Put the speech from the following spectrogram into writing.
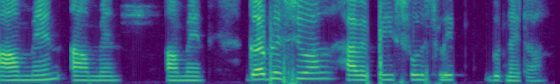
Amen amen amen. God bless you all. Have a peaceful sleep. Good night all.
